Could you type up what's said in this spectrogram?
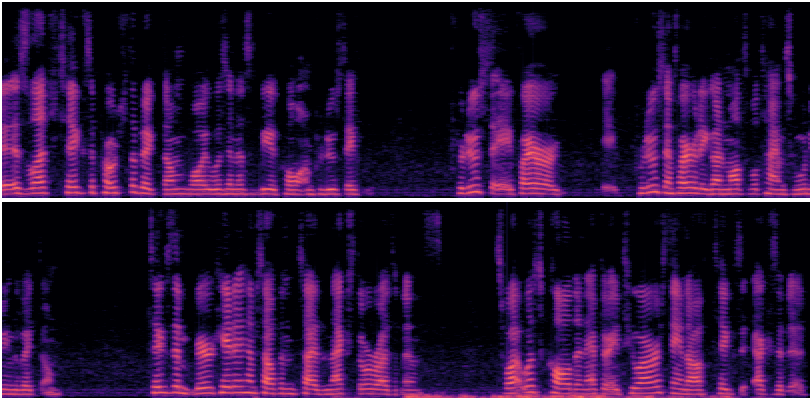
It is alleged Tiggs approached the victim while he was in his vehicle and produced a produced a fire produced and fired a gun multiple times, wounding the victim. Tiggs then barricaded himself inside the next door residence. SWAT was called, and after a two hour standoff, Tiggs exited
